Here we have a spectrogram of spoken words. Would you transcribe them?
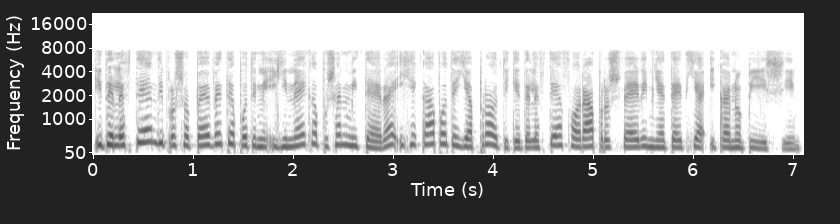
Η τελευταία αντιπροσωπεύεται από την γυναίκα που σαν μητέρα είχε κάποτε για πρώτη και τελευταία φορά προσφέρει μια τέτοια ικανοποίηση.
